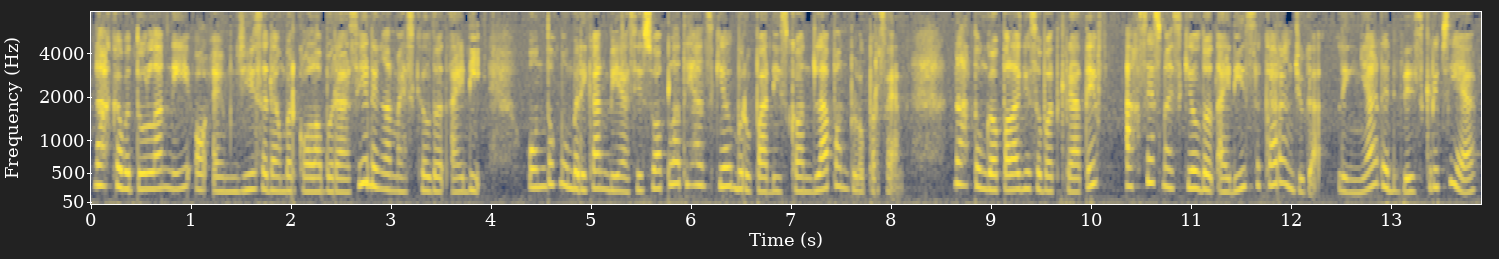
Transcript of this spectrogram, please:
Nah, kebetulan nih OMG sedang berkolaborasi dengan myskill.id untuk memberikan beasiswa pelatihan skill berupa diskon 80%. Nah, tunggu apa lagi sobat kreatif? Akses myskill.id sekarang juga. Linknya ada di deskripsi ya.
